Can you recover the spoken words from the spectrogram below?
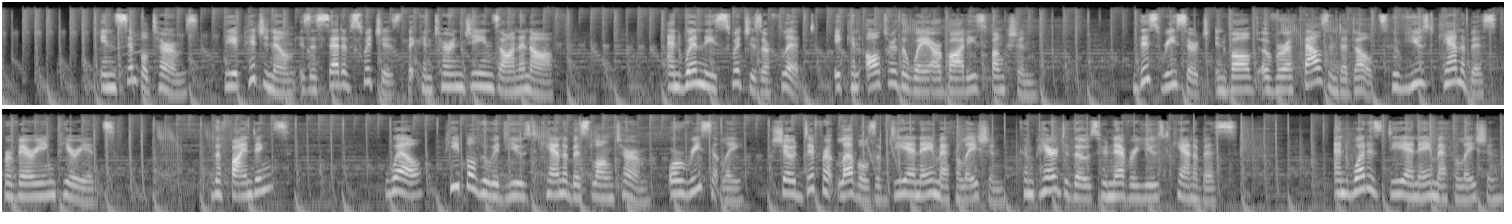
In simple terms, the epigenome is a set of switches that can turn genes on and off. And when these switches are flipped, it can alter the way our bodies function. This research involved over a thousand adults who've used cannabis for varying periods. The findings? Well, people who had used cannabis long-term, or recently, showed different levels of DNA methylation compared to those who never used cannabis. And what is DNA methylation?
